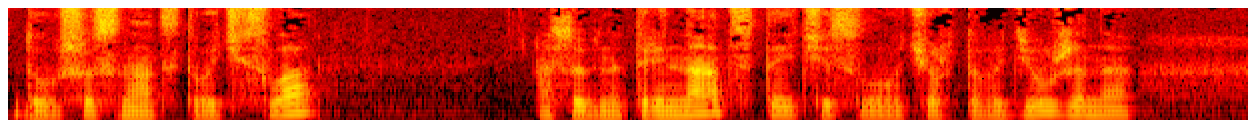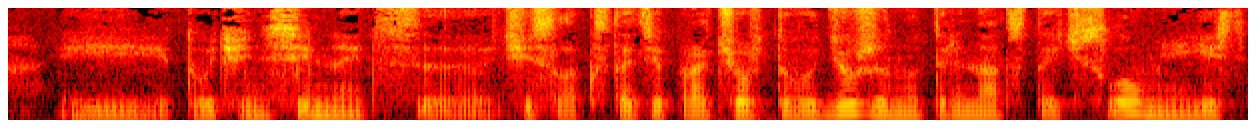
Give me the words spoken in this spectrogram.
до 16 числа, особенно 13 число, чертова дюжина. И это очень сильное число. Кстати, про чертову дюжину, 13 число, у меня есть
